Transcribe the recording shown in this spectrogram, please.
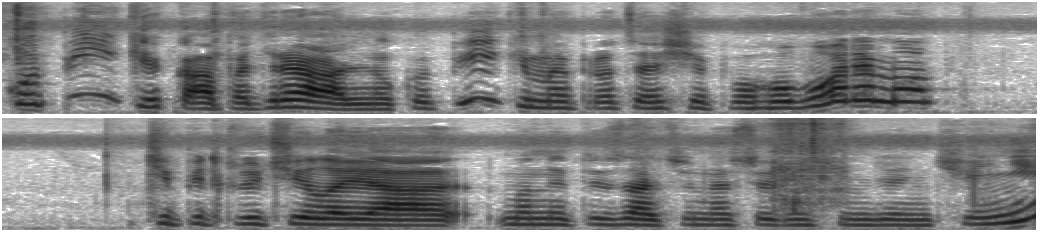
копійки капати, реально копійки, ми про це ще поговоримо. Чи підключила я монетизацію на сьогоднішній день чи ні.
